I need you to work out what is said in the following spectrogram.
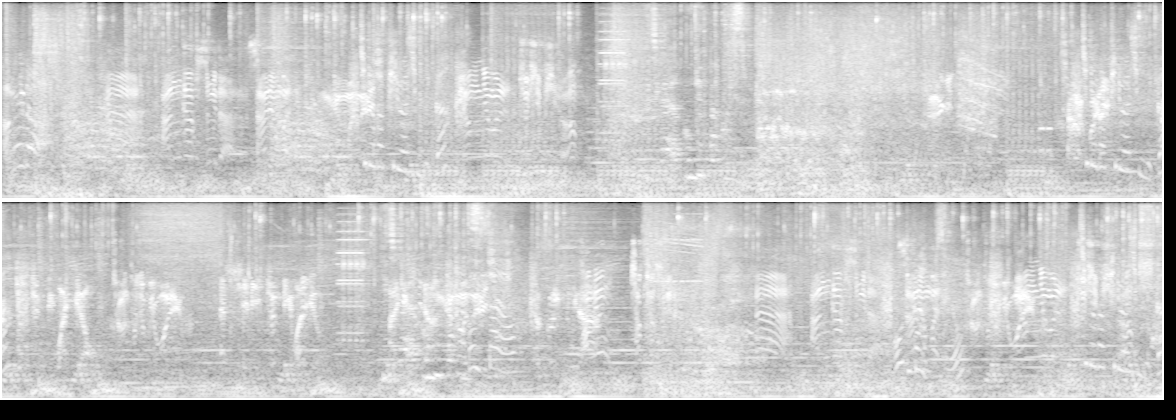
갑니다. 아, 반갑습니다. 사령관. 치료가 필요하십니까? 명령을 주십시오. 기지가 공격받고 있습니다. 치료가 필요하십니까? 준비 완료. 전투 준비 완료. SCB 준비 완료. 기지가 공격받고 가고 있습니다. 있어요. 듣고 있습니다. 화면 잡혔습니다. 아, 반갑습니다. 어디가 필요하십니까?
